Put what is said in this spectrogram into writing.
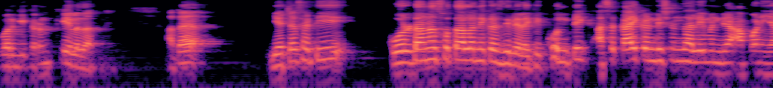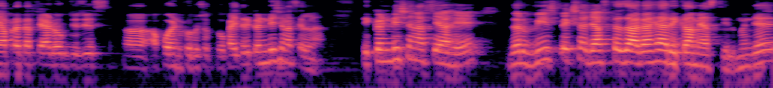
वर्गीकरण केलं जात नाही. आता याच्यासाठी कोर्टानं स्वतःला निकष दिलेला आहे की कोणते असं काय कंडिशन झाली म्हणजे आपण या प्रकारचे ॲडवोक जजेस अपॉइंट करू शकतो? काहीतरी कंडिशन असेल ना? ती कंडिशन अशी आहे जर वीसपेक्षा जास्त जागा ह्या रिकाम्या असतील म्हणजे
